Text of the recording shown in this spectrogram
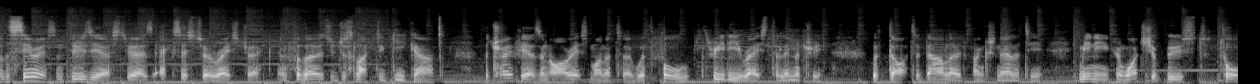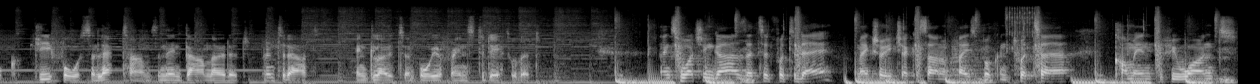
For the serious enthusiast who has access to a racetrack, and for those who just like to geek out, the Trophy has an RS monitor with full 3D race telemetry with data download functionality, meaning you can watch your boost, torque, g-force and lap times and then download it, print it out and gloat and bore your friends to death with it. Thanks for watching guys, that's it for today. Make sure you check us out on Facebook and Twitter, comment if you want,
